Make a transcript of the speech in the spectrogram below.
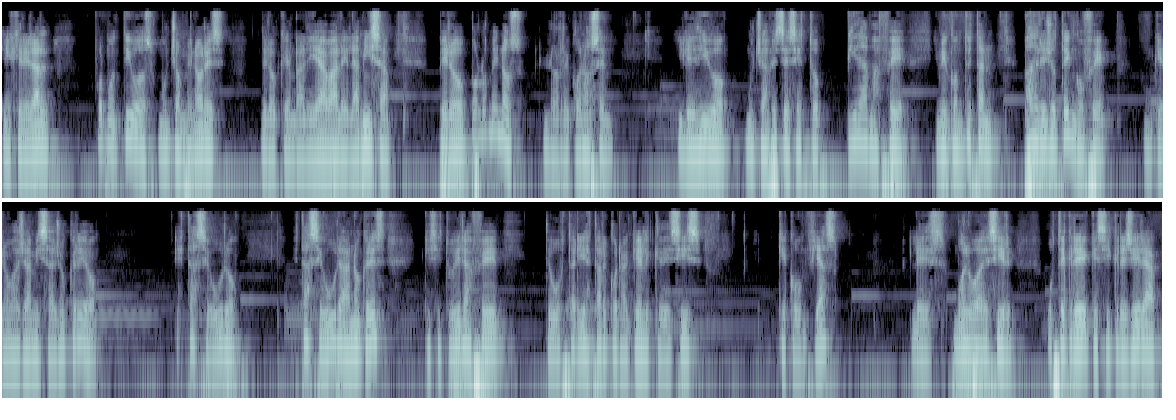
en general por motivos muchos menores de lo que en realidad vale la misa, pero por lo menos lo reconocen. Y les digo muchas veces esto, pida más fe, y me contestan, Padre, yo tengo fe, aunque no vaya a misa, yo creo. ¿Estás seguro? ¿Estás segura? ¿No crees que si tuvieras fe te gustaría estar con aquel que decís que confías? Les vuelvo a decir, ¿usted cree que si creyera,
